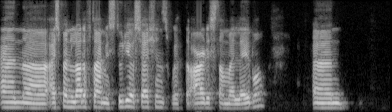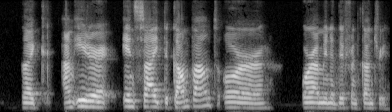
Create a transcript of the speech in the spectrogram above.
and uh, I spend a lot of time in studio sessions with the artist on my label. And like, I'm either inside the compound or or I'm in a different country.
